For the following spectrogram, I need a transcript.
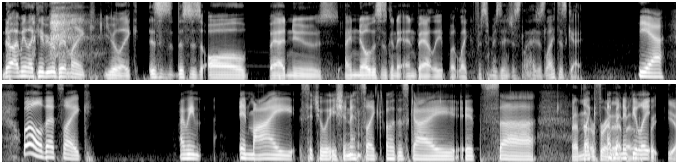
No, I mean, like, have you ever been like, you're like, this is this is all bad news. I know this is going to end badly, but like for some reason, I just I just like this guy. yeah. Well, that's like, I mean, in my situation, it's like, oh, this guy, it's uh, I'm not Like referring a to that, by the way, manipulate- but yeah,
